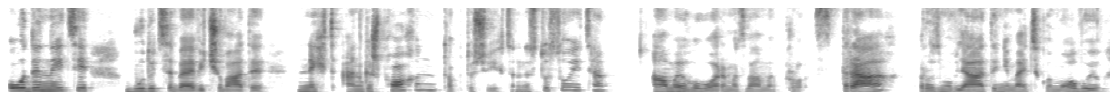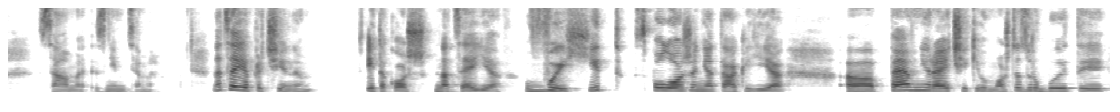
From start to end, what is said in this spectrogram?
одиниці будуть себе відчувати nicht angesprochen, тобто, що їх це не стосується. А ми говоримо з вами про страх розмовляти німецькою мовою саме з німцями. На це є причини, і також на це є вихід з положення. Так, є е, певні речі, які ви можете зробити,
